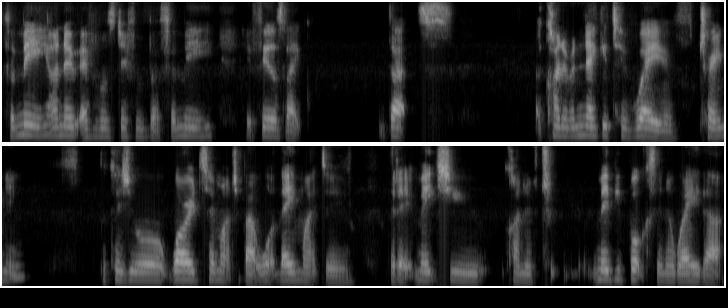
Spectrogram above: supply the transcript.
for me, I know everyone's different, but for me, it feels like that's a kind of a negative way of training because you're worried so much about what they might do that it makes you kind of tr- maybe box in a way that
